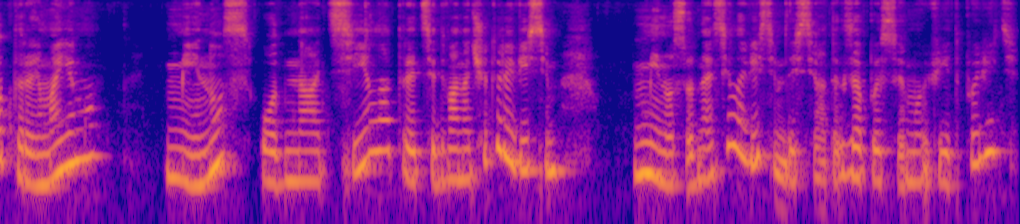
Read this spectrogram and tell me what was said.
Отримаємо мінус 1,32 на 4, 8, мінус 1,8. Записуємо відповідь.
